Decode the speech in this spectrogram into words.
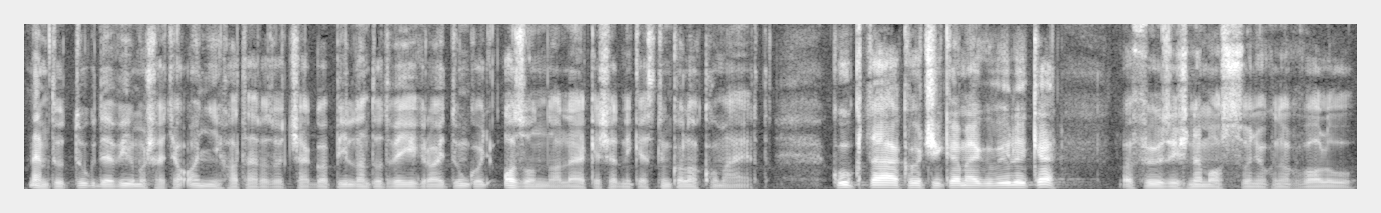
Nem tudtuk, de Vilmos atya annyi határozottsággal pillantott végig rajtunk, hogy azonnal lelkesedni kezdtünk a lakomáért. Kukták, öcsike meg Vilike, a főzés nem asszonyoknak való.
